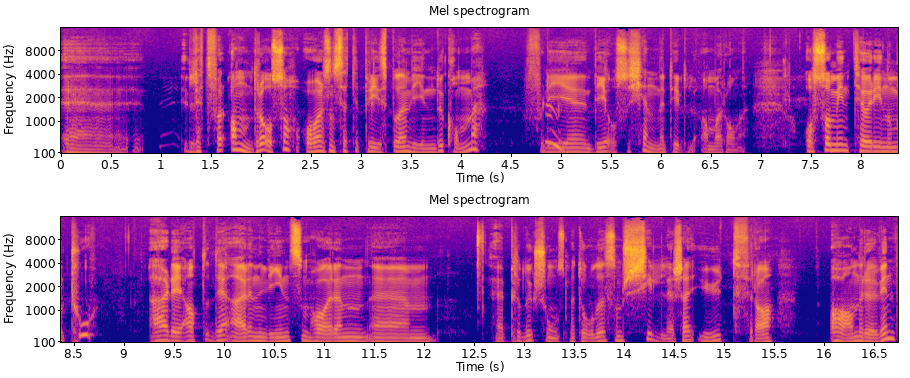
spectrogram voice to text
eh, Lett for andre også å liksom sette pris på den vinen du kommer med. Fordi mm. de også kjenner til Amarone. Også min teori nummer to er det at det er en vin som har en eh, produksjonsmetode som skiller seg ut fra annen rødvin.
